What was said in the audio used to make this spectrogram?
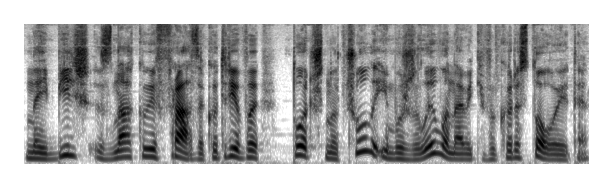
найбільш знакові фрази, котрі ви точно чули і, можливо, навіть використовуєте.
